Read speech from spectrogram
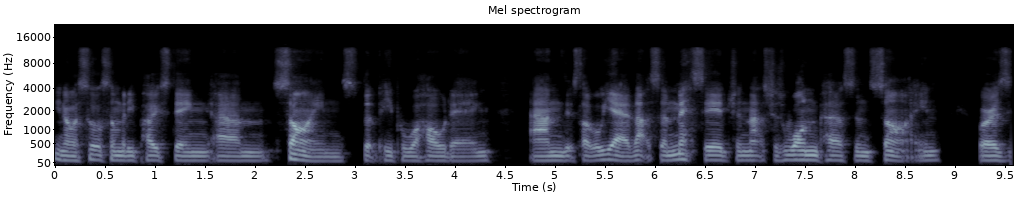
you know, I saw somebody posting um, signs that people were holding, and it's like, well, yeah, that's a message, and that's just one person's sign, whereas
